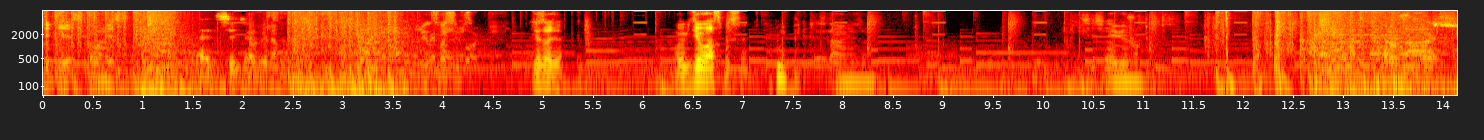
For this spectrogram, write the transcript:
Тик есть, он есть. Убили. Enemy Плюс remaining. 80. Где сзади? Ой, где у вас, смысле? Не знаю, не знаю. Здесь не вижу. Хорош.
